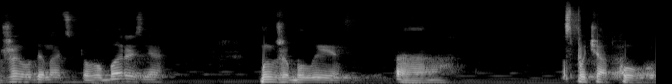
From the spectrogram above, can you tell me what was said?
Вже 11 березня ми вже були. Спочатку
